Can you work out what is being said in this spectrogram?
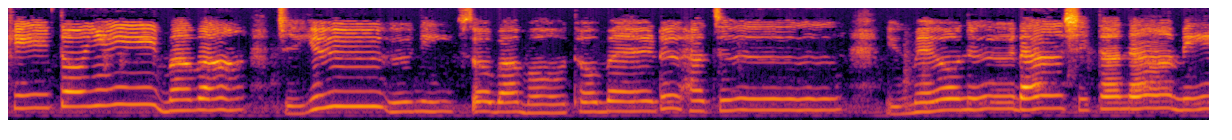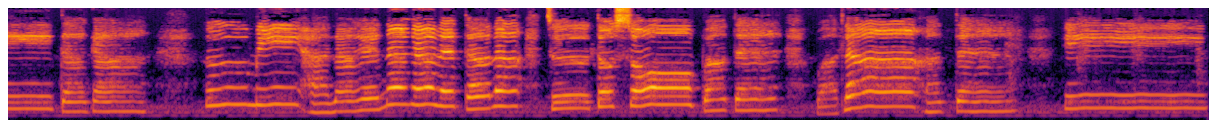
きっと今は自由。にそばも飛べるはず。夢を濡らした涙が海原へ流れたらずっとそばで笑ってい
